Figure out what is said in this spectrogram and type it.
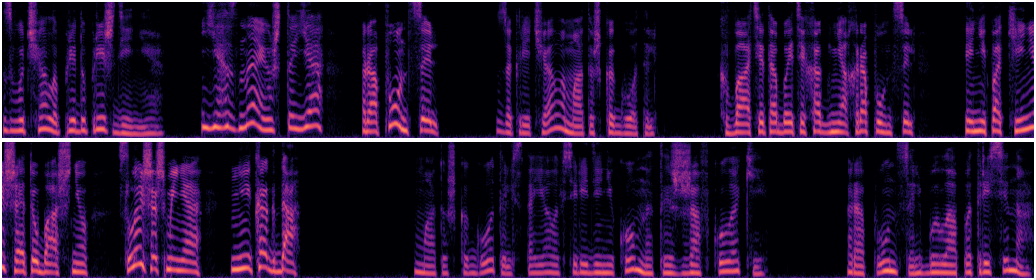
звучало предупреждение. Я знаю, что я Рапунцель, закричала матушка Готель. Хватит об этих огнях, Рапунцель. Ты не покинешь эту башню. Слышишь меня? Никогда. Матушка Готель стояла в середине комнаты, сжав кулаки. Рапунцель была потрясена.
